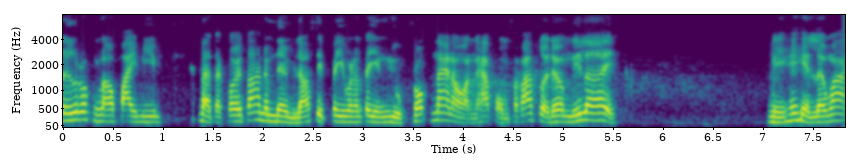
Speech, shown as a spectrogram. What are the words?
ซื้อรถของเราไปมีแบตจากโตโยต้าเดิมๆอยู่แล้ว 10 ปีวันนั้นยังอยู่ครบแน่นอนนะครับผมสภาพสวยเดิมนี้เลย นี่ให้เห็นเลยว่า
